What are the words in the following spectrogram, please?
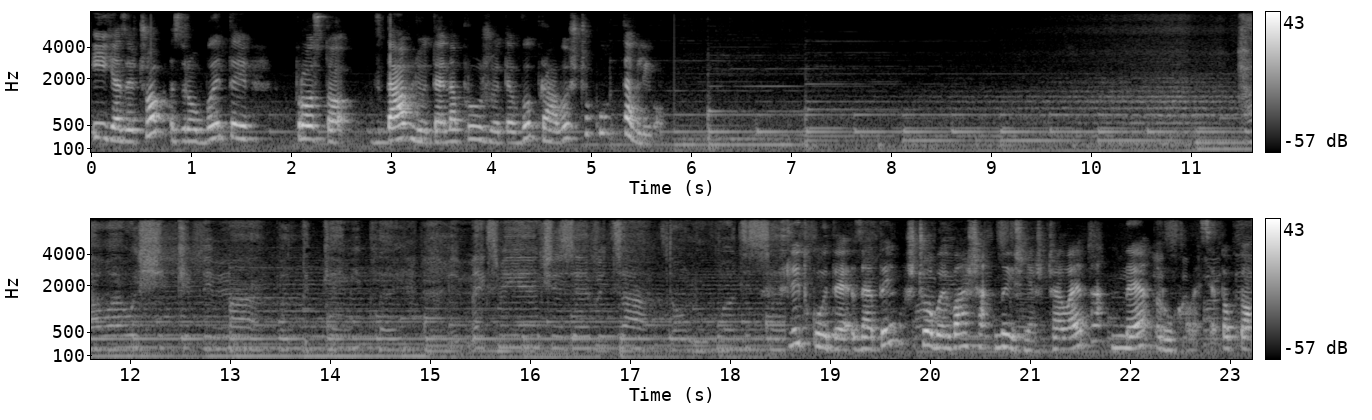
і язичок зробити просто вдавлюєте, напружуєте в праву щоку та вліву. Слідкуйте за тим, щоб ваша нижня щелепа не рухалася. Тобто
